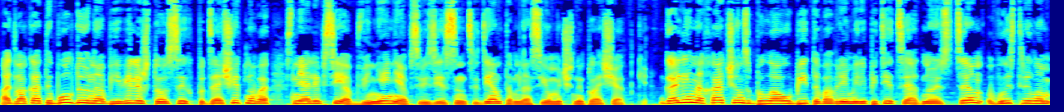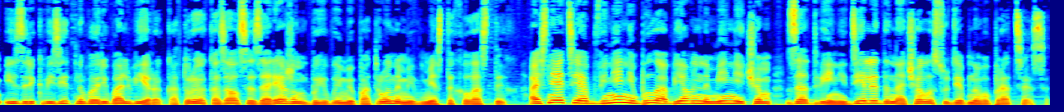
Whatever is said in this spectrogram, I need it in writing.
Адвокаты Болдуина объявили, что с их подзащитного сняли все обвинения в связи с инцидентом на съемочной площадке. Галина Хатчинс была убита во время репетиции одной из сцен выстрелом из реквизитного револьвера, который оказался заряжен боевыми патронами вместо холостых. А снятие обвинений было объявлено менее чем за две недели до начала судебного процесса.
